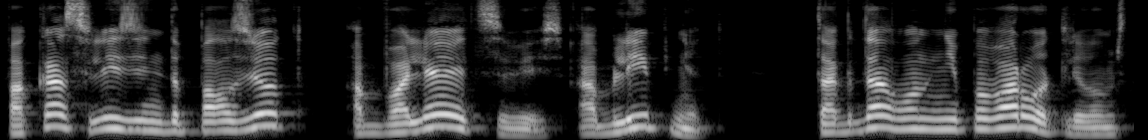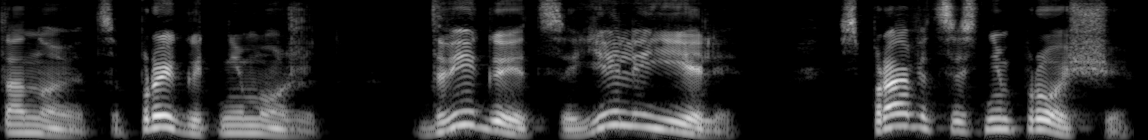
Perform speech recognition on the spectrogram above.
Пока слизень доползет, обваляется весь, облипнет, тогда он неповоротливым становится, прыгать не может. Двигается еле-еле. Справиться с ним проще.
